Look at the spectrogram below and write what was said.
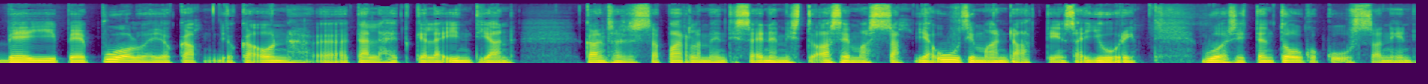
BJP-puolue, joka, joka on äh, tällä hetkellä Intian kansallisessa parlamentissa enemmistöasemassa ja uusi mandaattiinsa juuri vuosi sitten toukokuussa, niin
